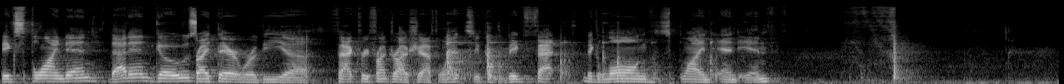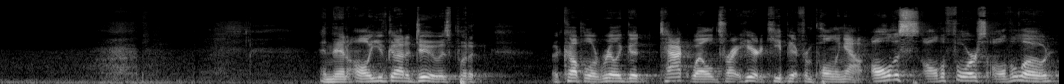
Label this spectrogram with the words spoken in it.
Big splined end. That end goes right there where the uh, factory front drive shaft went. So you put the big fat, big long splined end in. And then all you've got to do is put a, a couple of really good tack welds right here to keep it from pulling out. All this, all the force, all the load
